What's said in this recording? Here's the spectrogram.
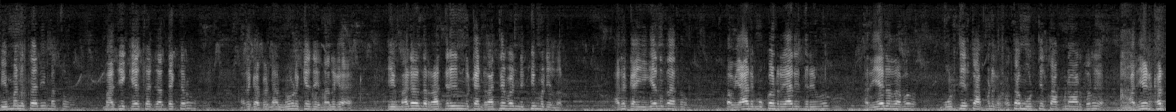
ಭೀಮನ ಸಾರಿ ಮತ್ತು ಮಾಜಿ ಕೆ ಎಸ್ ಆರ್ ಅಧ್ಯಕ್ಷರು, ಅದಕ್ಕೆ ನಾನು ನೋಡ್ಕೇಳಿ ನನಗೆ ಈಗ ಅಂದ್ರೆ ರಾತ್ರಿ ರಾತ್ರಿ ಬಂದು ನಿದ್ದೆ ಮಾಡಿಲ್ಲ. ಅದು ಅದಕ್ಕೆ ಈಗೇನದ ಅದು, ತಾವು ಯಾರು ಮುಖಂಡ್ರು ಯಾರಿದ್ದೀರಿ ಇವು ಅದು? મૂર્તિ સ્થાપના કરતા મૂર્તિ સ્થાપના વાળો કરો આ રેડ ખર્ચ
